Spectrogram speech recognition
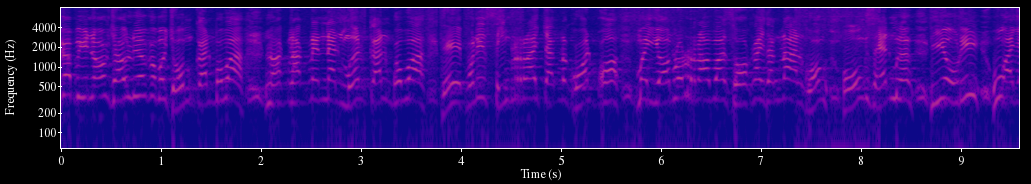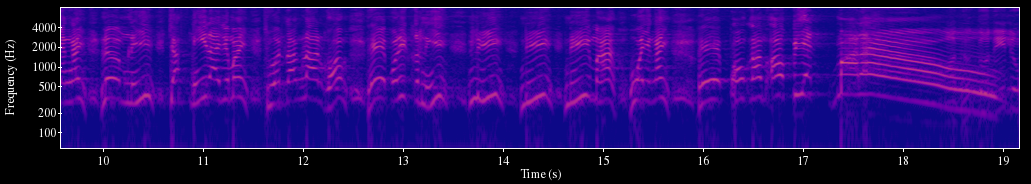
ครับพี่น้องชาวเรือก็มาชมกันเพราะว่าหนักๆแน่นๆเหมือนกันเพราะว่าเทพฤทธิ์สิงห์ร้ายจากนครพอไม่ยอมลดราวาสอกให้ทางด้านของหงแสนเมืองเที่ยวนี้ว่ายังไงเริ่มหนีจะหนีได้หรือไม่ส่วนทางด้านของเทพฤทธิ์ก็หนีหนีหนีหนีมาว่ายังไงเทพปองคำเอาเบียด มาแล้วมาถึงตัวนี้ดู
